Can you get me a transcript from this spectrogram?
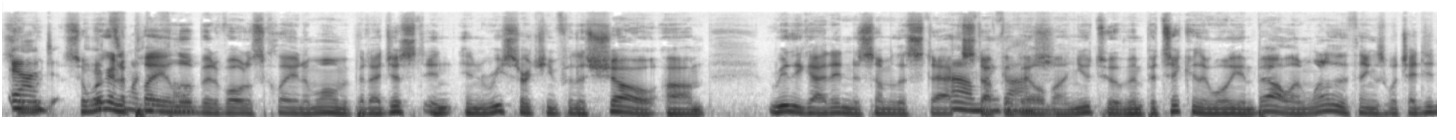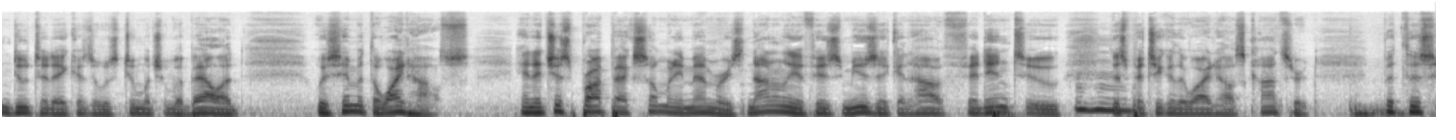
So and we're, so we're going to play a little bit of Otis Clay in a moment, but I just in, in researching for the show um, really got into some of the Stax Oh, stuff available on YouTube, in particular William Bell. And one of the things which I didn't do today because it was too much of a ballad was him at the White House. And it just brought back so many memories, not only of his music and how it fit into Mhm. this particular White House concert, but this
